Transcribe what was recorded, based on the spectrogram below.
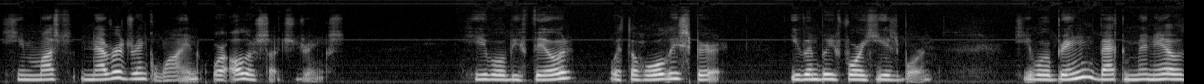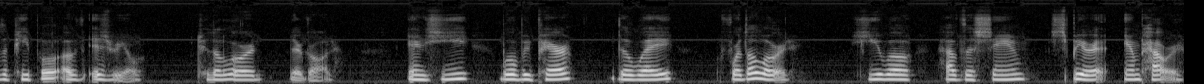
He must never drink wine or other such drinks. He will be filled with the Holy Spirit even before he is born. He will bring back many of the people of Israel to the Lord their God, and he will prepare the way for the Lord. He will have the same spirit and power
